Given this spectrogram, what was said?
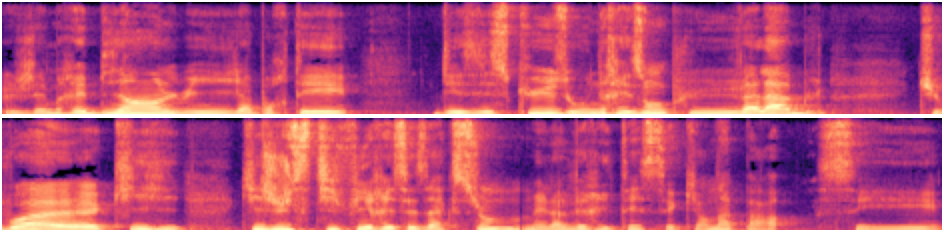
j'aimerais bien lui apporter des excuses ou une raison plus valable, tu vois, euh, qui, qui justifierait ses actions. Mais la vérité, c'est qu'il n'y en a pas. C'est.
